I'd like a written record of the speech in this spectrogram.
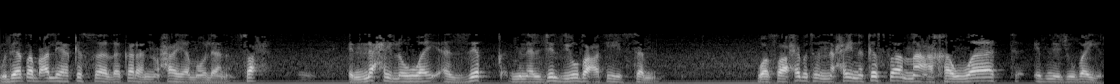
وده طبعا لها قصة ذكرها النحاة مولانا صح؟ النحي اللي هو الزق من الجلد يوضع فيه السمن وصاحبة النحين قصة مع خوات ابن جبير.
